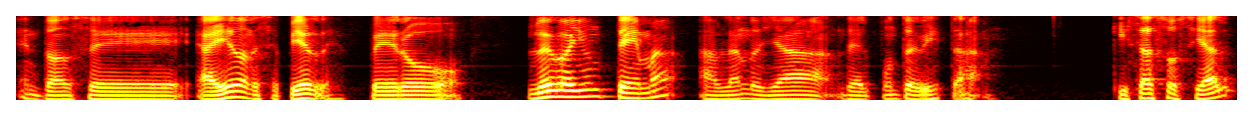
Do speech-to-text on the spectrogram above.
Entonces, ahí es donde se pierde. Pero luego hay un tema, hablando ya del punto de vista quizás social,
